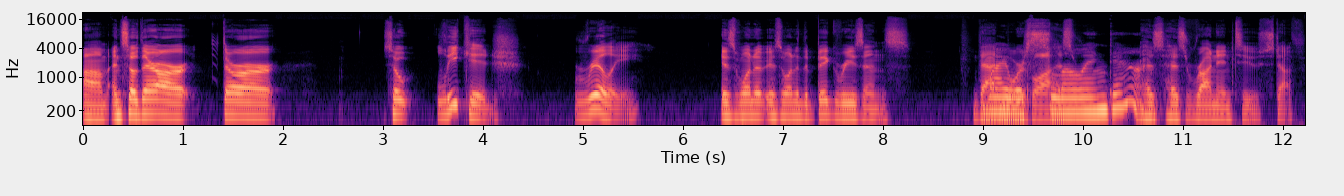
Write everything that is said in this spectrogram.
Um, and so there are there are so leakage really is one of is one of the big reasons that Why Moore's law has, slowing down. has has run into stuff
